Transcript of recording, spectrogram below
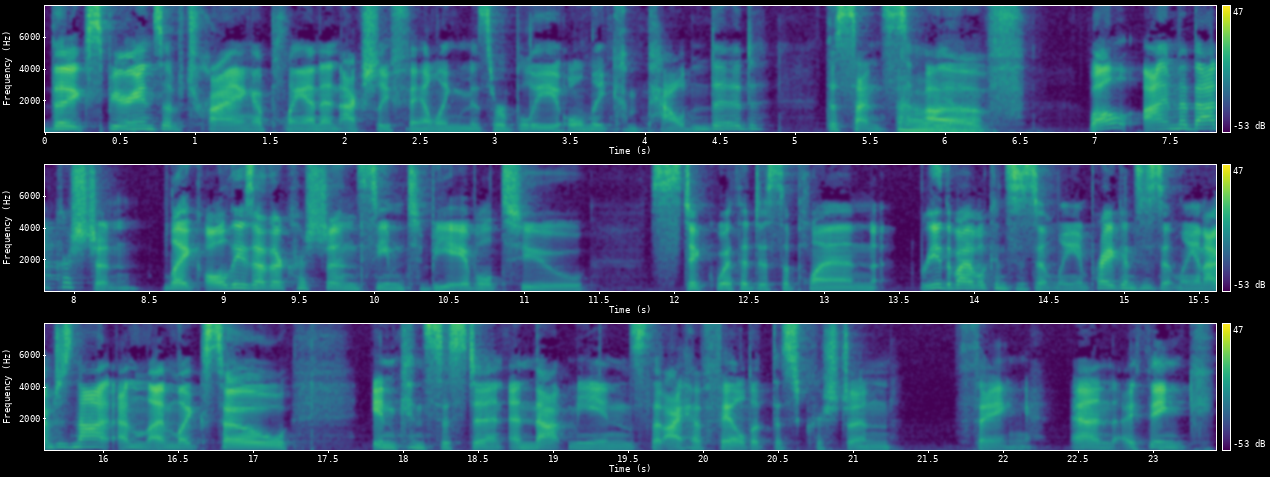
the experience of trying a plan and actually failing miserably only compounded the sense oh, yeah. of well, I'm a bad Christian. Like all these other Christians seem to be able to stick with a discipline, read the Bible consistently and pray consistently and I'm just not I'm I'm like so inconsistent and that means that I have failed at this Christian thing. And I think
